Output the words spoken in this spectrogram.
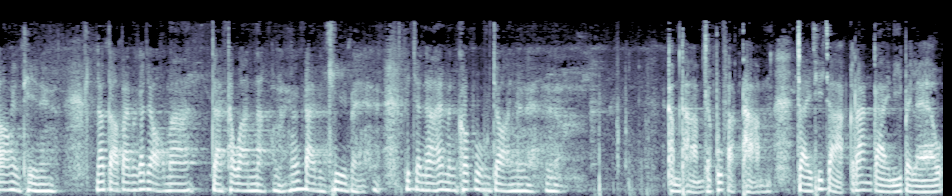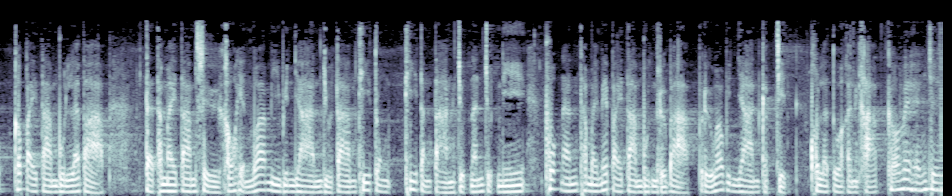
ท้องอีกทีหนึ่งแล้วต่อไปมันก็จะออกมาจากทวารหนักก็กลายเป็นขี้ไป พิจารณาให้มันครบวงจรนั่นแหละ คำถามจากผู้ฝากถาม ใจที่จากร่างกายนี้ไปแล้ว ก็ไปตามบุญและบาป แต่ทำไมตามสื่อเขาเห็นว่ามีวิญญาณอยู่ตามที่ตรงที่ต่างๆ จุดนั้นจุดนี้ พวกนั้นทำไมไม่ไปตามบุญหรือบาป หรือว่าวิญญาณกับจิตคนละตัวกันครับเขาไม่เห็นจริง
